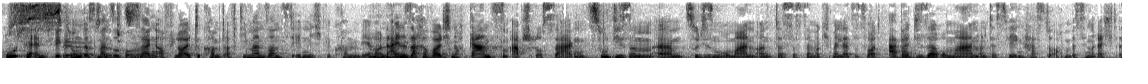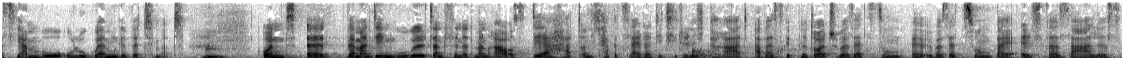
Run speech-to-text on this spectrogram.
gute Entwicklung, sehr, dass man sozusagen toll. auf Leute kommt, auf die man sonst eben nicht gekommen wäre. Mhm. Und eine Sache wollte ich noch ganz zum Abschluss sagen zu diesem, ähm, zu diesem Roman und das ist dann wirklich mein letztes Wort. Aber dieser Roman, und deswegen hast du auch ein bisschen recht, ist Jambo Oluguem gewidmet. Mhm. Und äh, wenn man den googelt, dann findet man raus, der hat, und ich habe jetzt leider die Titel nicht parat, aber es gibt eine deutsche Übersetzung, äh, Übersetzung bei Elster Salis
